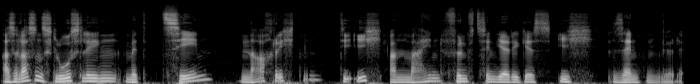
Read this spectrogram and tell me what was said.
Also lass uns loslegen mit 10 Nachrichten, die ich an mein 15-jähriges Ich senden würde.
